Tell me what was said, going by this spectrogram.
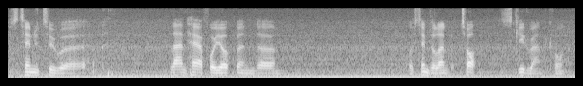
It's tended to uh, land halfway up and um, I was tending to land at the top, skid around the corner.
